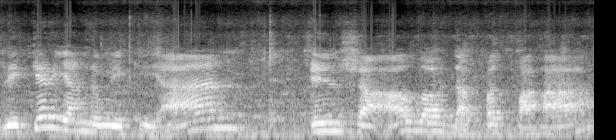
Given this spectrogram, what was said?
Zikir yang demikian insya Allah dapat paham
